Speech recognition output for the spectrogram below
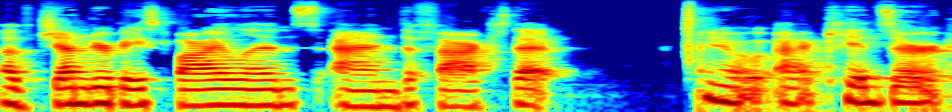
of gender based violence and the fact that you know, uh, kids are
